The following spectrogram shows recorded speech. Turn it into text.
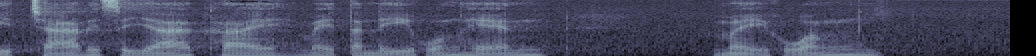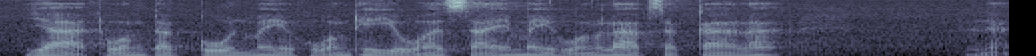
อิจฉาริษยาใคร ไม่ตนีหวงเห็น ไม่หวงญาติหวงตระกูล ไม่หวงที่อยู่อาศัย ไม่หวงลาบสักการะเนี่ย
